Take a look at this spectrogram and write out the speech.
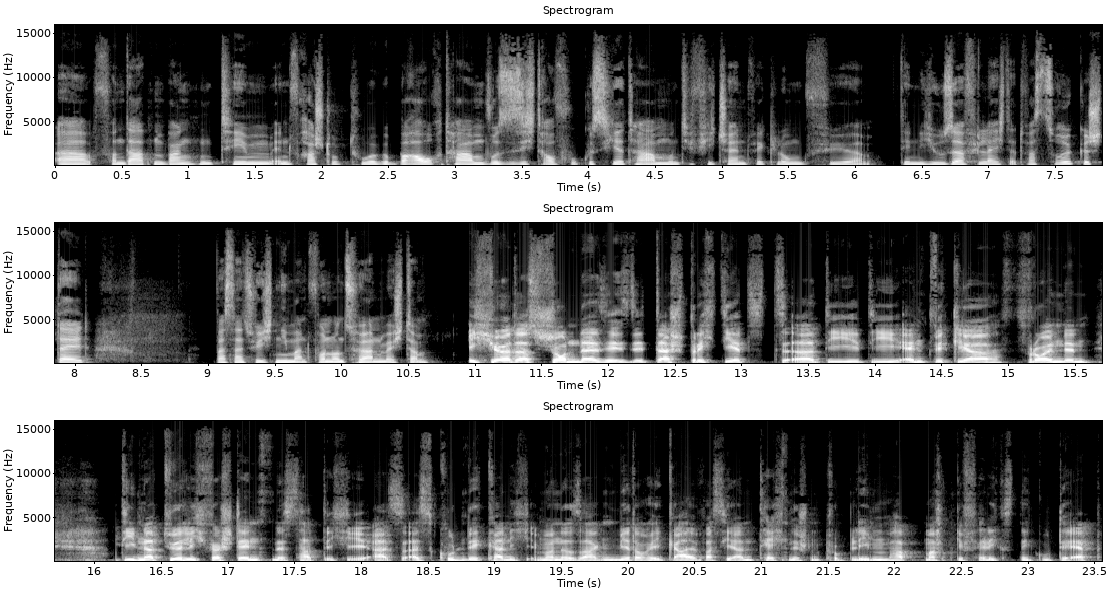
äh, von Datenbanken, Themen, Infrastruktur gebraucht haben, wo sie sich darauf fokussiert haben und die Featureentwicklung für den User vielleicht etwas zurückgestellt, was natürlich niemand von uns hören möchte. Ich höre das schon. Da, da spricht jetzt äh, die, die Entwicklerfreundin, die natürlich Verständnis hat. Ich, als, als Kunde kann ich immer nur sagen, mir doch egal, was ihr an technischen Problemen habt, macht gefälligst eine gute App.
